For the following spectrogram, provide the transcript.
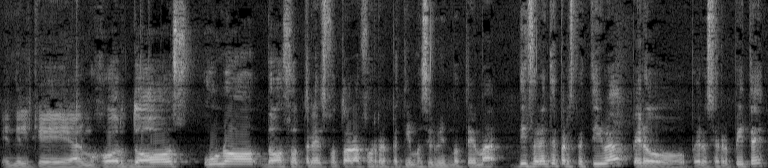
en el que a lo mejor dos, uno, dos o tres fotógrafos repetimos el mismo tema, diferente perspectiva, pero, pero se repite.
